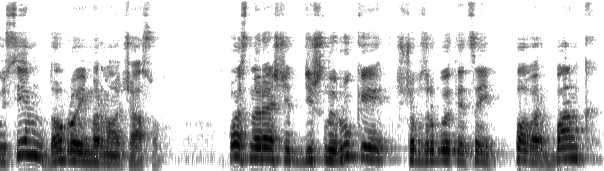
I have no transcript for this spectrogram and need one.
Усім доброго і мирного часу. Ось нарешті дійшли руки, щоб зробити цей павербанк.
